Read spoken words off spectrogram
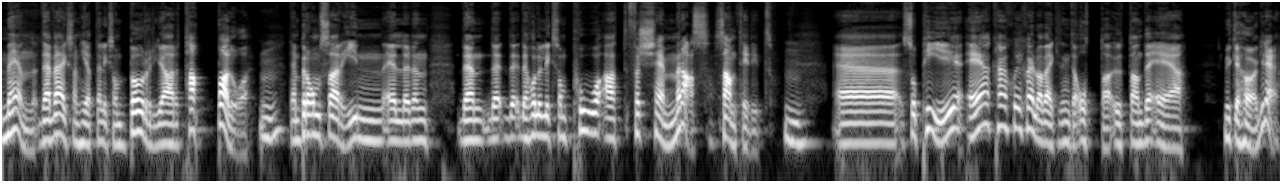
Men där verksamheten liksom börjar tappa då. Mm. Den bromsar in eller den, den det, det, det, håller liksom på att försämras samtidigt. Mm. Eh, så PE är kanske i själva verket inte 8 utan det är mycket högre.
